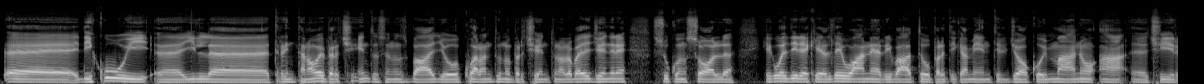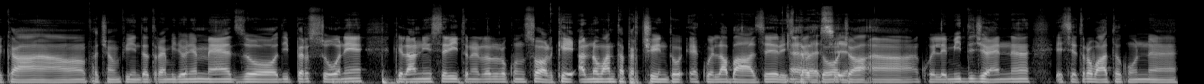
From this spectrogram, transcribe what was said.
eh, di cui eh, il 39% se non sbaglio, o il 41%, una roba del genere su console, che vuol dire che il day one è arrivato praticamente il gioco in mano a eh, circa, facciamo finta, 3 milioni e mezzo di persone che l'hanno inserito nella loro console, che al 90% è quella base rispetto eh beh, sì. già a quelle mid-gen, e si è trovato con, eh,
